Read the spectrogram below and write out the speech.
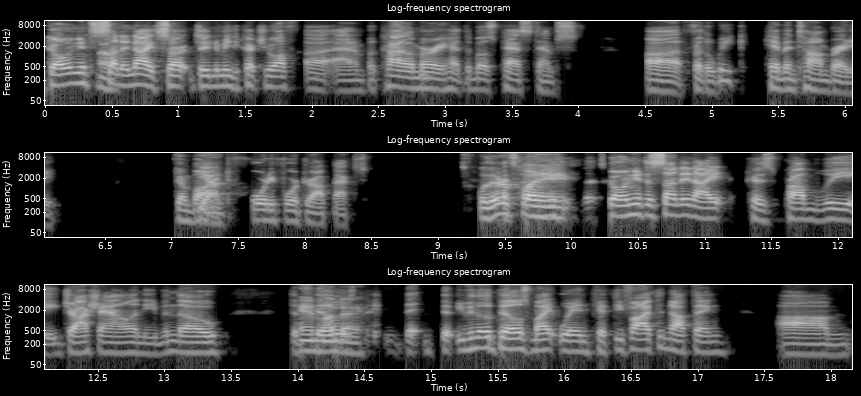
Going into Oh. Sunday night, sorry, didn't mean to cut you off, uh, Adam, but Kyler Murray had the most pass attempts uh, for the week. Him and Tom Brady combined 44 dropbacks. well, they were That's going, playing. in- that's going into Sunday night because probably Josh Allen, even though the And Bills, Monday. the- the- even though the Bills might win 55 to nothing, um,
